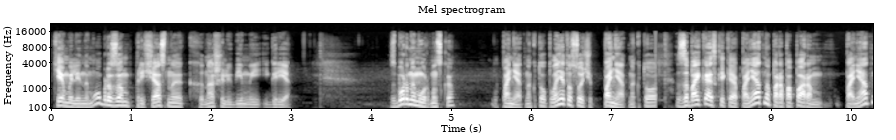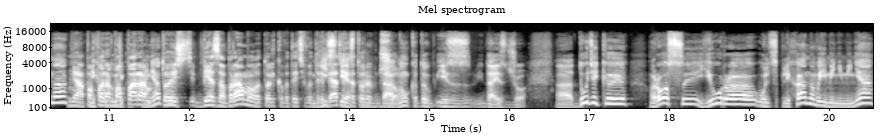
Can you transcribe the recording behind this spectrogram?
тем или иным образом причастны к нашей любимой игре. Сборная Мурманска, понятно кто. Планета Сочи, понятно кто. Забайкальская понятно. Парапапарам, понятно. Не, а по пара по парам, понятно. то есть без Абрамова, только вот эти вот ребята, которые в да, Джо. ну, кото- из, да, из Джо. А, Дудики, Россы, Юра, улица Плеханова, имени меня.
